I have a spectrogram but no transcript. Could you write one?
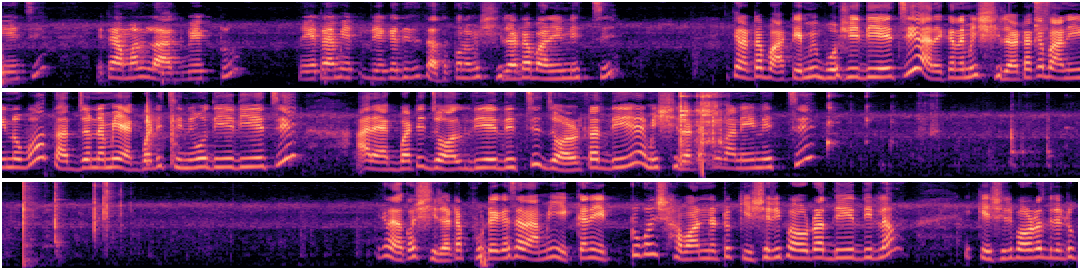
নিয়েছি। এটা আমার লাগবে একটু। তো এটা আমি একটু রেখে দিয়েছি, ততক্ষণ আমি শিরাটা বানিয়ে নিচ্ছি। এখানে একটা বাটি আমি বসিয়ে দিয়েছি আর এখানে আমি শিরাটাকে বানিয়ে নেব। তার জন্য আমি এক বাটি চিনিও দিয়ে দিয়েছি। আর এক বাটি জল দিয়ে দিচ্ছি। জলটা দিয়ে আমি শিরাটাকে বানিয়ে নিচ্ছি। এখানে দেখো শিরাটা ফুটে গেছে, আর আমি এখানে একটুখানি সামান্য একটু কেশরি পাউডার দিয়ে দিলাম। এই কেশরি পাউডার দিলে একটু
